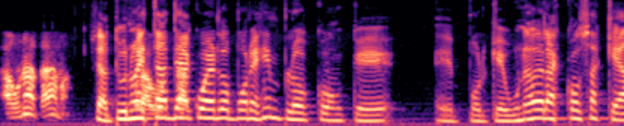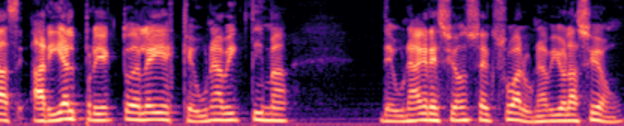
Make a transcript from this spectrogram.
a una dama. O sea, tú no estás de acuerdo, por ejemplo, con que, eh, porque una de las cosas que hace, haría el proyecto de ley es que una víctima de una agresión sexual, una violación,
